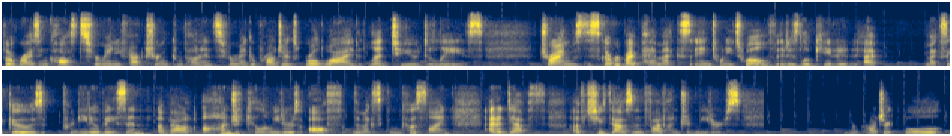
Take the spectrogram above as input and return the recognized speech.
but rising costs for manufacturing components for mega projects worldwide led to delays. Trion was discovered by Pemex in 2012. It is located at Mexico's Perdido Basin, about 100 kilometers off the Mexican coastline at a depth of 2,500 meters. The project will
